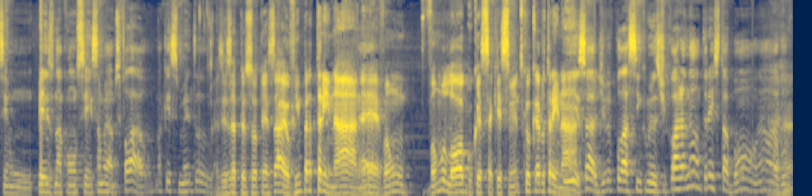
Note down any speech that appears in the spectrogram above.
assim, um peso na consciência maior. Você fala, ah, um aquecimento. Às vezes a pessoa pensa, ah, eu vim para treinar, né? É. Vamos, vamos logo com esse aquecimento que eu quero treinar. Isso, ah, eu devia pular 5 minutos de corda. Não, 3 tá bom. Não, uhum. vou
